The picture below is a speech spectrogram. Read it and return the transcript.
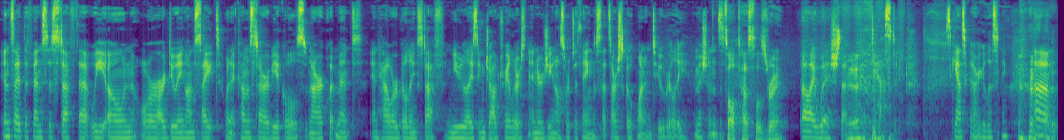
inside the fence is stuff that we own or are doing on site when it comes to our vehicles and our equipment and how we're building stuff and utilizing job trailers and energy and all sorts of things. That's our scope one and two, really, emissions. It's all Teslas, right? Oh, I wish that would be fantastic. Skanska, are you listening? Um,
